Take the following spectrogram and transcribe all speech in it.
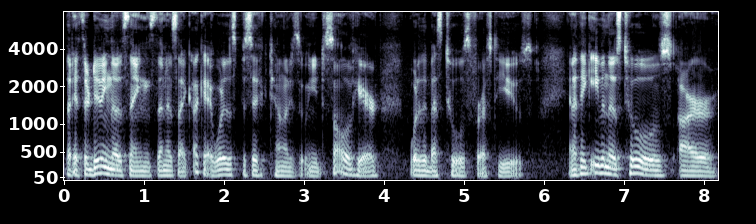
But if they're doing those things, then it's like, okay, what are the specific challenges that we need to solve here? What are the best tools for us to use? And I think even those tools are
